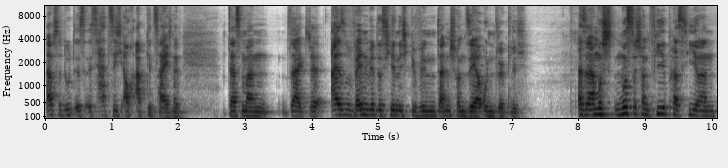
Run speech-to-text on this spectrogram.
absolut, es, es hat sich auch abgezeichnet, dass man sagte, also wenn wir das hier nicht gewinnen, dann schon sehr unglücklich. Also da muss, musste schon viel passieren,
